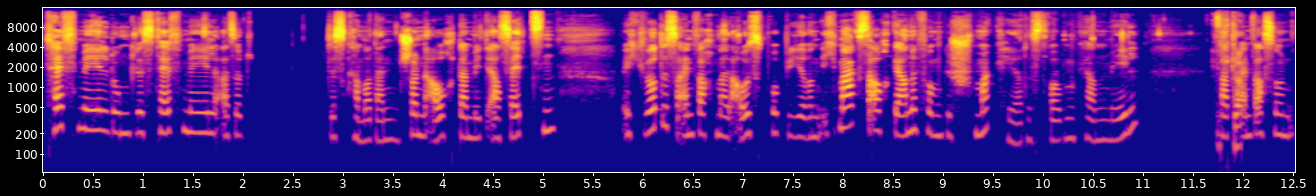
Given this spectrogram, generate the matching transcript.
Teffmehl, dunkles Teffmehl, also das kann man dann schon auch damit ersetzen. Ich würde es einfach mal ausprobieren. Ich mag es auch gerne vom Geschmack her, das Traubenkernmehl. Hat einfach so einen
